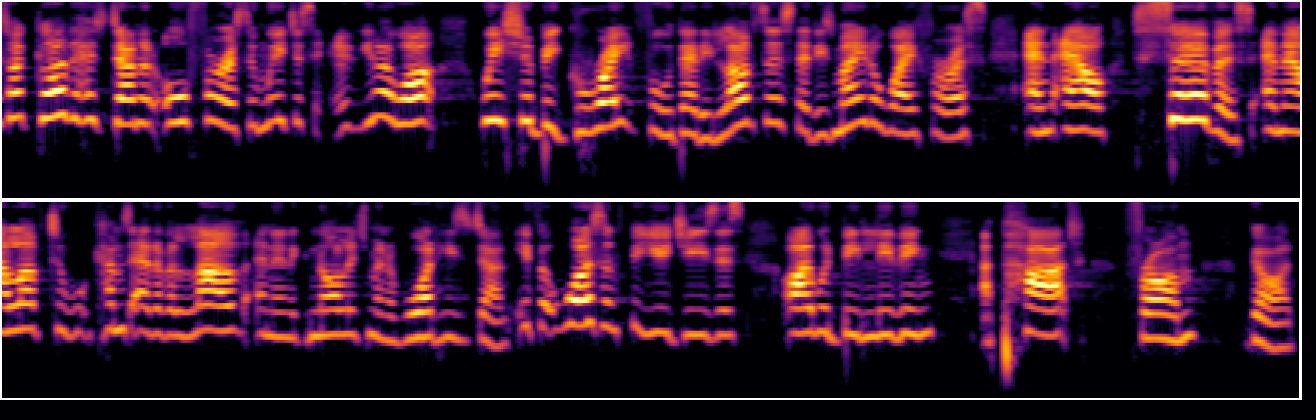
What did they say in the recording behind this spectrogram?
It's like God has done it all for us, and we just, eh, you know what? We should be grateful that He loves us, that He's made a way for us, and our service and our love to, comes out of a love and an acknowledgement of what He's done. If it wasn't for you, Jesus, I would be living apart from God.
